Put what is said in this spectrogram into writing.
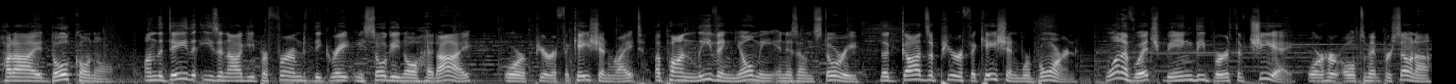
Harai Dokono. On the day that Izanagi performed the great Misogi no Harai, or purification rite, upon leaving Yomi in his own story, the gods of purification were born, one of which being the birth of Chie, or her ultimate persona,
